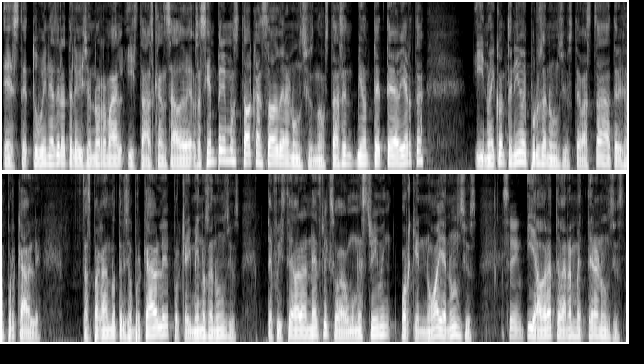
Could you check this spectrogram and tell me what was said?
este, tú venías de la televisión normal y estabas cansado de ver, o sea, siempre hemos estado cansados de ver anuncios, ¿no? Estás en, viendo TV abierta y no hay contenido, hay puros anuncios. Te vas a televisión por cable. Estás pagando televisión por cable porque hay menos anuncios. Te fuiste ahora a Netflix o a un streaming porque no hay anuncios. Sí. Y ahora te van a meter anuncios.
